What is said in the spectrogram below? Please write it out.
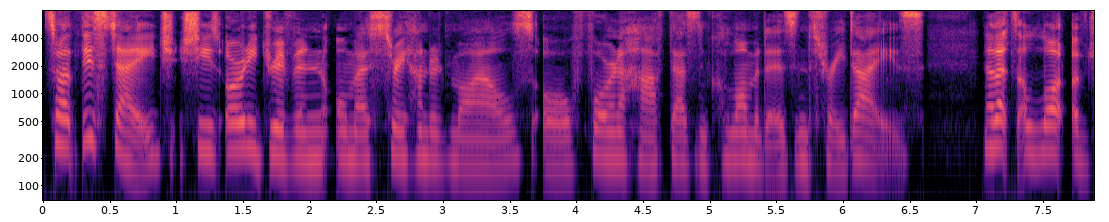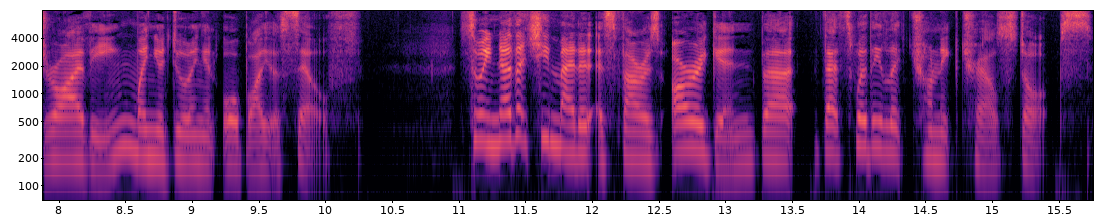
So at this stage, she's already driven almost 300 miles or 4,500 kilometres in three days. Now, that's a lot of driving when you're doing it all by yourself. So we know that she made it as far as Oregon, but that's where the electronic trail stops.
